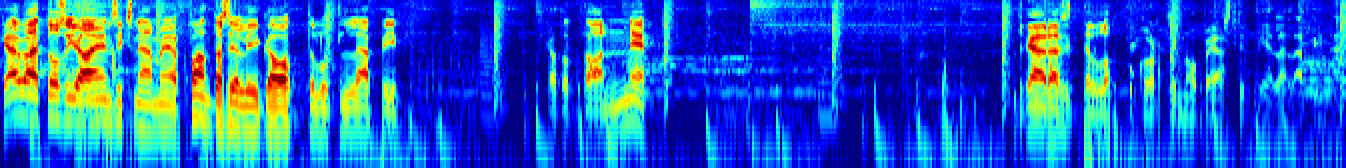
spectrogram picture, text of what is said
Käydään tosiaan ensiksi nämä meidän Fantasia-liiga-ottelut läpi. Katsotaan ne. Ja käydään sitten loppukortti nopeasti vielä läpi näin.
